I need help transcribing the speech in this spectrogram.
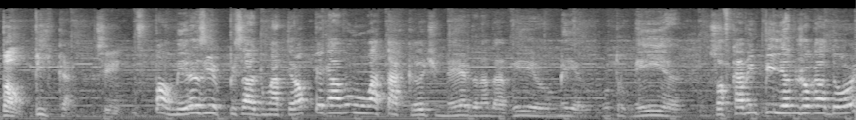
Bom, pica. sim. O Palmeiras ia precisar de um lateral, pegava o atacante merda, nada a ver, o meia, outro meia. Só ficava empilhando jogador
